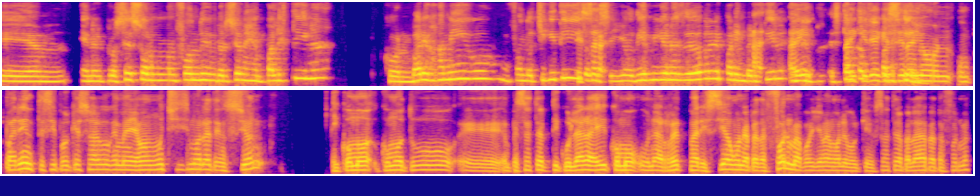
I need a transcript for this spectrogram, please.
Em, en el proceso un fondo de inversiones en Palestina, con varios amigos, un fondo chiquitito, que sé yo, 10 millones de dólares para invertir ahí, en el Ahí quería que hiciera yo un, un, paréntesis, porque eso es algo que me llamó muchísimo la atención, y cómo, cómo tú eh, empezaste a articular ahí como una red parecida a una plataforma, por llamémosle, porque usaste la palabra plataforma,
